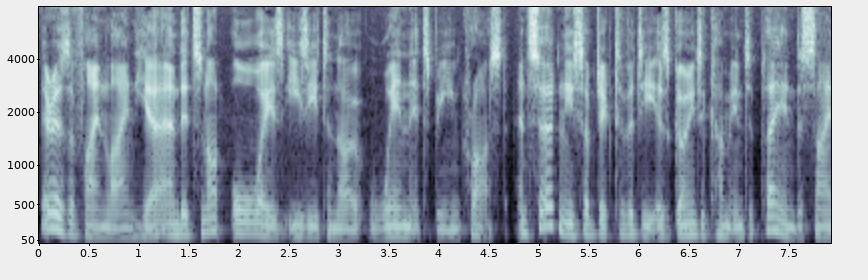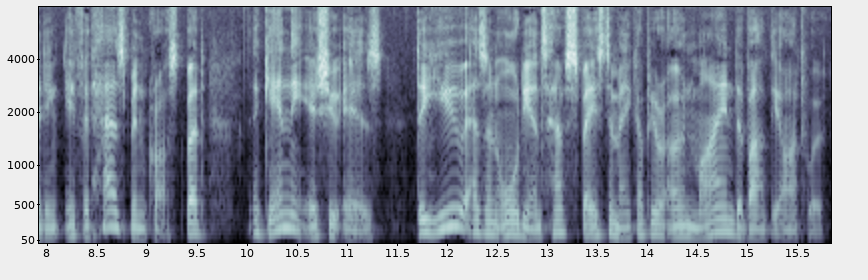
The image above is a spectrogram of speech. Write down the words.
There is a fine line here, and it's not always easy to know when it's being crossed. And certainly, subjectivity is going to come into play in deciding if it has been crossed. But again, the issue is do you, as an audience, have space to make up your own mind about the artwork?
